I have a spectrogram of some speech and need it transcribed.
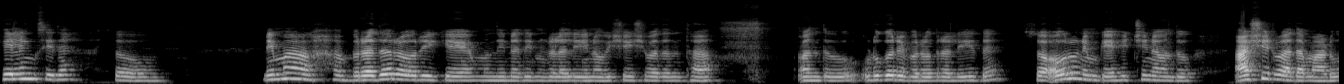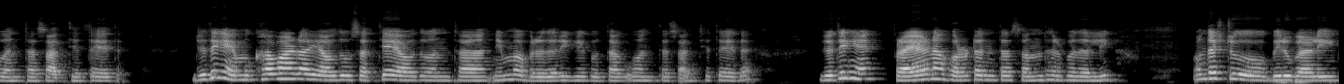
ಹೀಲಿಂಗ್ಸ್ ಇದೆ. ಸೊ, ನಿಮ್ಮ ಬ್ರದರ್ ಅವರಿಗೆ ಮುಂದಿನ ದಿನಗಳಲ್ಲಿ ಏನೋ ವಿಶೇಷವಾದಂಥ ಒಂದು ಉಡುಗೊರೆ ಬರೋದ್ರಲ್ಲಿ ಇದೆ. ಸೊ, ಅವರು ನಿಮಗೆ ಹೆಚ್ಚಿನ ಒಂದು ಆಶೀರ್ವಾದ ಮಾಡುವಂಥ ಸಾಧ್ಯತೆ ಇದೆ. ಜೊತೆಗೆ ಮುಖವಾಡ ಯಾವುದು, ಸತ್ಯ ಯಾವುದು ಅಂತ ನಿಮ್ಮ ಬ್ರದರಿಗೆ ಗೊತ್ತಾಗುವಂಥ ಸಾಧ್ಯತೆ ಇದೆ. ಜೊತೆಗೆ ಪ್ರಯಾಣ ಹೊರಟಂಥ ಸಂದರ್ಭದಲ್ಲಿ ಒಂದಷ್ಟು ಬಿರುಗಾಳಿ,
